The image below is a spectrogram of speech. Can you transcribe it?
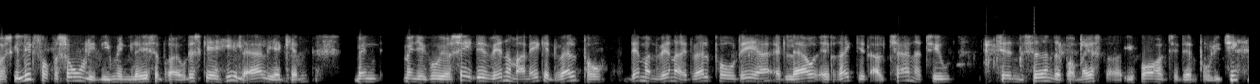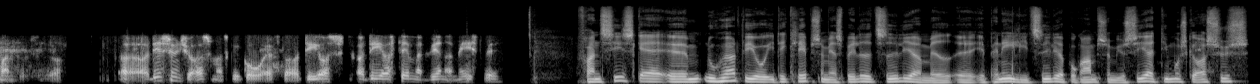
måske lidt for personligt i min læsebrev. Det skal jeg helt ærligt erkende. Men, men jeg kunne jo se, at det vinder man ikke et valg på. Det, man vinder et valg på, det er at lave et rigtigt alternativ til den siddende borgmester i forhold til den politik, man vil Og det synes jeg også, man skal gå efter, og det er også, og det, er også det man vinder mest ved. Francisca, øh, nu hørte vi jo i det klip, som jeg spillede tidligere med øh, et panel i et tidligere program, som jo siger, at de måske også synes,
